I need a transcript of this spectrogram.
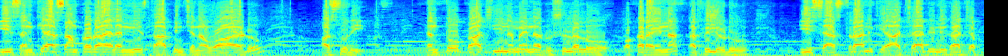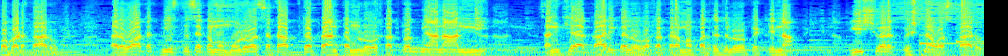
ఈ సంఖ్యా సంప్రదాయాలన్నీ స్థాపించిన వాడు అసురి. ఎంతో ప్రాచీనమైన ఋషులలో ఒకరైన కపిలుడు ఈ శాస్త్రానికి ఆచార్యునిగా చెప్పబడతారు. తరువాత క్రీస్తు శకము మూడవ శతాబ్ద ప్రాంతంలో తత్వజ్ఞానాన్ని సంఖ్యాకారికలో ఒక క్రమ పద్ధతిలో పెట్టిన ఈశ్వర కృష్ణ వస్తారు.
